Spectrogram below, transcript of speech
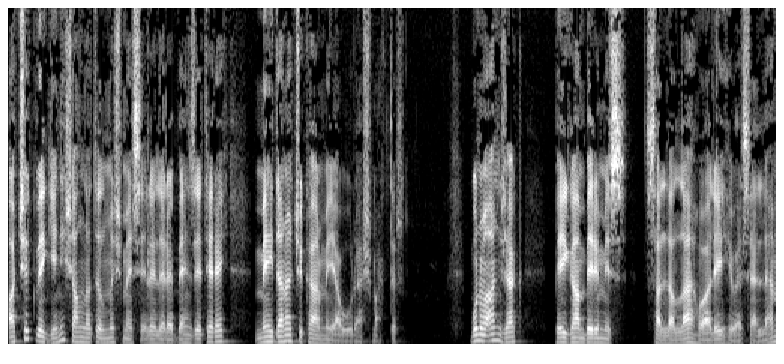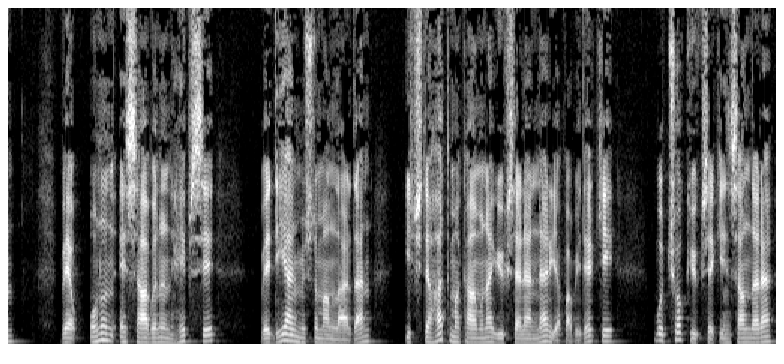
açık ve geniş anlatılmış meselelere benzeterek meydana çıkarmaya uğraşmaktır. Bunu ancak Peygamberimiz sallallahu aleyhi ve sellem ve onun eshabının hepsi ve diğer Müslümanlardan içtihat makamına yükselenler yapabilir ki bu çok yüksek insanlara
